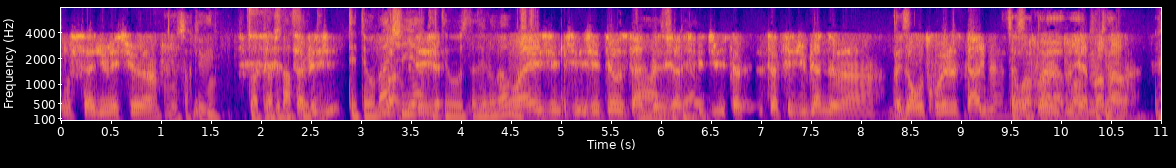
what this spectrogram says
Bon, salut messieurs. Bonsoir Kevin. De Marseille. fait du- T'étais au match Bah, hier déjà- T'étais au stade Vélodrome Ouais, j'étais au stade. Ah, mais déjà, super. ça fait, du, ça, ça fait du bien de, de Bah, retrouver le stade, ça de retrouver le la voix, en 12e tout cas. homme.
